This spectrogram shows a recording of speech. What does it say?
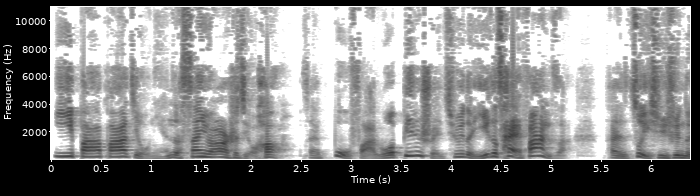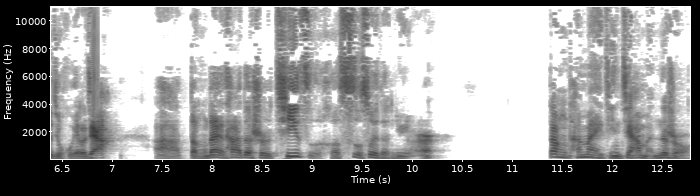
一八八九年的三月二十九号，在布法罗滨水区的一个菜贩子，他醉醺醺的就回了家。啊，等待他的是妻子和四岁的女儿。当他迈进家门的时候，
